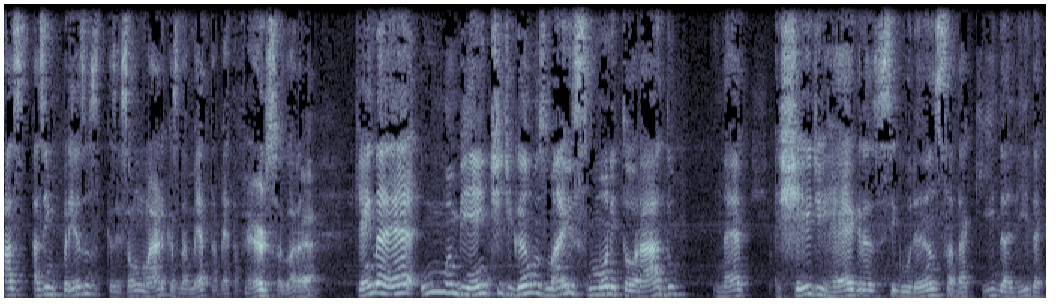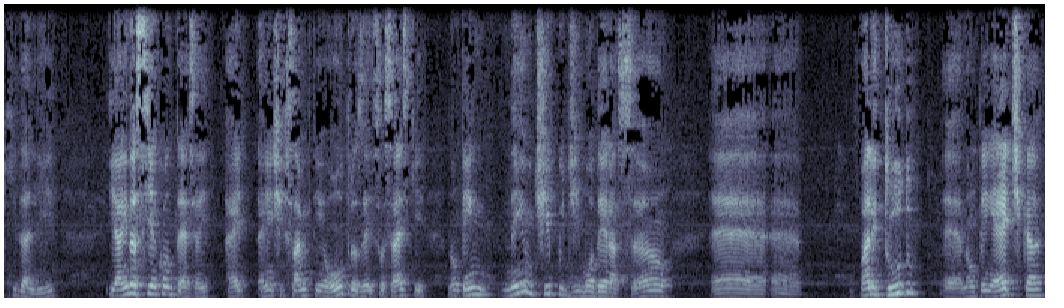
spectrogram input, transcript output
as, as empresas, quer dizer, são marcas da Meta, Metaverso agora, é. que ainda é um ambiente, digamos, mais monitorado, né? É cheio de regras, segurança daqui, dali, daqui, dali. E ainda assim acontece. Aí, aí a gente sabe que tem outras redes sociais que não tem nenhum tipo de moderação, é, é, vale tudo, é, não tem ética,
